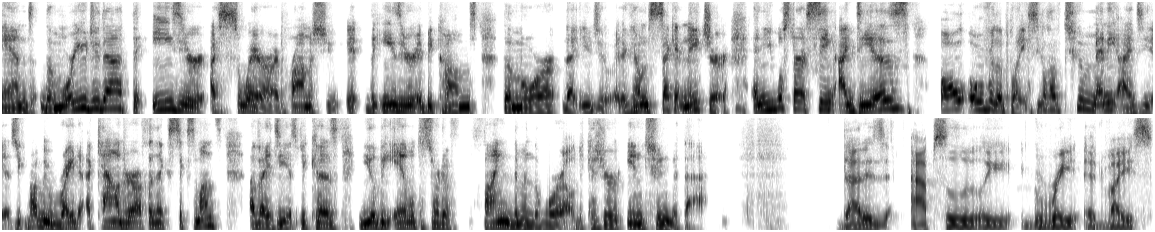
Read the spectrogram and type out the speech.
And the more you do that, the easier, I swear, I promise you, it, the easier it becomes, the more that you do it. It becomes second nature. And you will start seeing ideas all over the place. You'll have too many ideas. You can probably write a calendar out for the next six months of ideas because you'll be able to sort of find them in the world because you're in tune with that. That is absolutely great advice.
